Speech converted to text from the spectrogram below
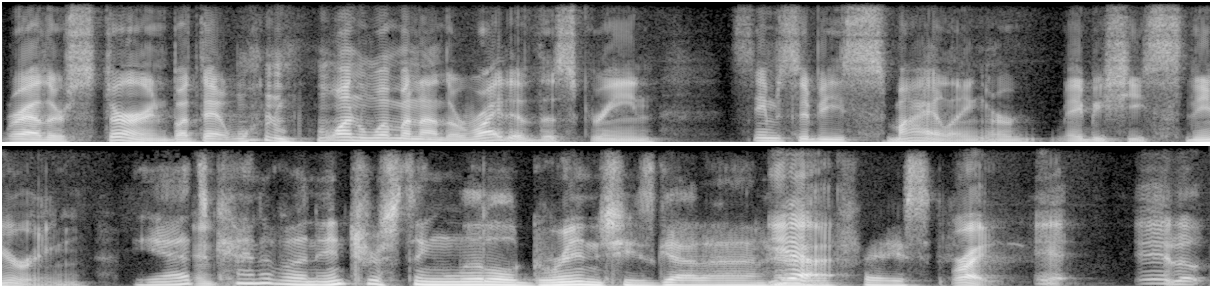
rather stern, but that one one woman on the right of the screen seems to be smiling, or maybe she's sneering. Yeah, it's And- kind of an interesting little grin she's got on her Yeah. face. Right. It, it,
